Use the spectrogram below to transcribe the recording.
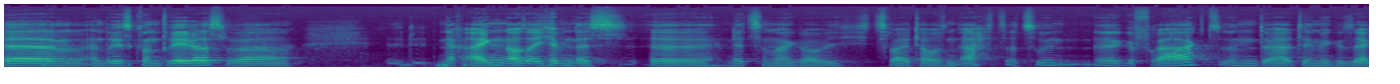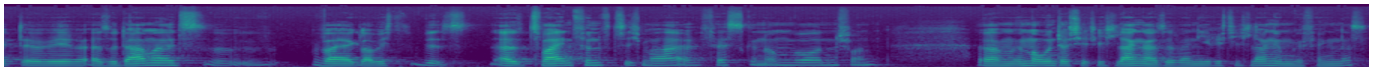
ähm, Andres Contreras war nach eigenen Aussage, ich habe ihn das äh, letzte Mal, glaube ich, 2008 dazu äh, gefragt und da hat er mir gesagt, er wäre, also damals war er, glaube ich, bis also 52 Mal festgenommen worden schon. Ähm, immer unterschiedlich lang, also er war nie richtig lange im Gefängnis.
